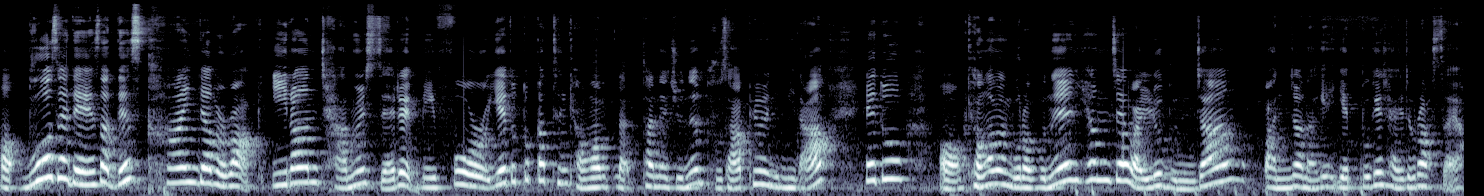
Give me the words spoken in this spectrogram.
어, 무엇에 대해서 this kind of rock 이런 자물쇠를 before 얘도 똑같은 경험 나타내주는 부사 표현입니다. 얘도 어, 경험을 물어보는 현재 완료 문장 완전하게 예쁘게 잘 들어왔어요.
